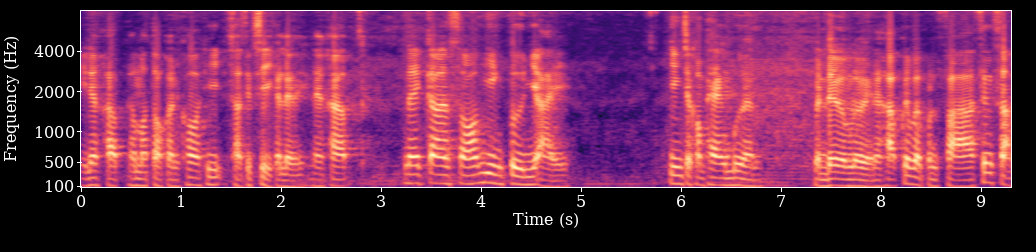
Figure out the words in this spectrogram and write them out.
นี้นะครับเรามาต่อกันข้อที่ 34 กันเลยนะครับ ในการซ้อมยิงปืนใหญ่ ยิงจากกำแพงเมืองเหมือนเดิมเลยนะครับ ขึ้นไปบนฟ้าซึ่งสา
